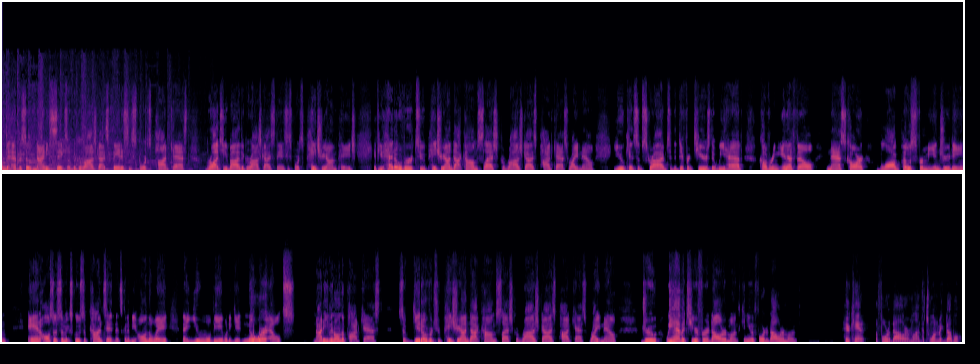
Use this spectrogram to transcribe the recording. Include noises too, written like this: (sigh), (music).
Welcome to episode 96 of the Garage Guys Fantasy Sports Podcast, brought to you by the Garage Guys Fantasy Sports Patreon page. If you head over to patreon.com slash Garage Guys Podcast right now, you can subscribe to the different tiers that we have covering NFL, NASCAR, blog posts for me and Drew Dean, and also some exclusive content that's going to be on the way that you will be able to get nowhere else, not even on the podcast so get over to patreon.com slash garage guys podcast right now. Drew, we have a tier for a dollar a month. Can you afford a dollar a month? Who can't afford a dollar a month? It's one McDouble.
